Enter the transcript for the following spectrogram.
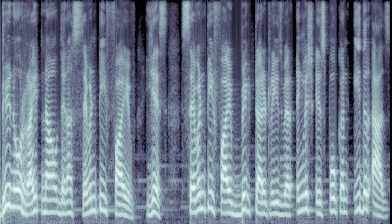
Do you know right now there are 75, yes, 75 big territories where English is spoken either as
